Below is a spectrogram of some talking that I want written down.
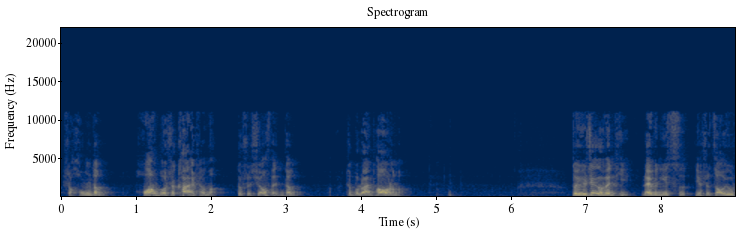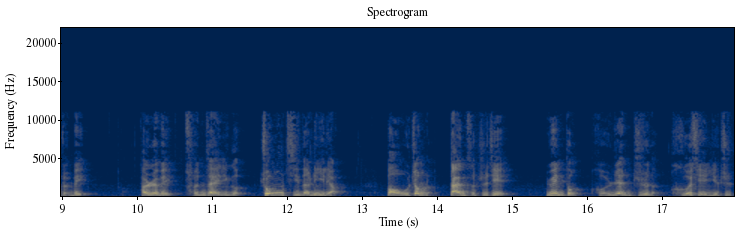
是红灯。黄博士看什么都是小粉灯，这不乱套了吗？对于这个问题，莱布尼茨也是早有准备。他认为存在一个终极的力量，保证了单子之间运动和认知的和谐一致。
